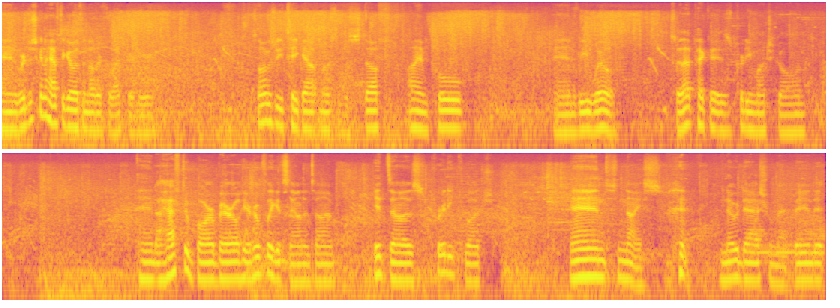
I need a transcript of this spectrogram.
And we're just going to have to go with another Collector here. As long as we take out most of the stuff, I am cool. And we will. So that P.E.K.K.A is pretty much gone. And I have to bar barrel here. Hopefully it gets down in time. It does. Pretty clutch. And nice. no dash from that bandit.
